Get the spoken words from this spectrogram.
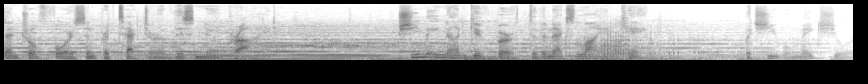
Central force and protector of this new pride. She may not give birth to the next Lion King, but she will make sure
